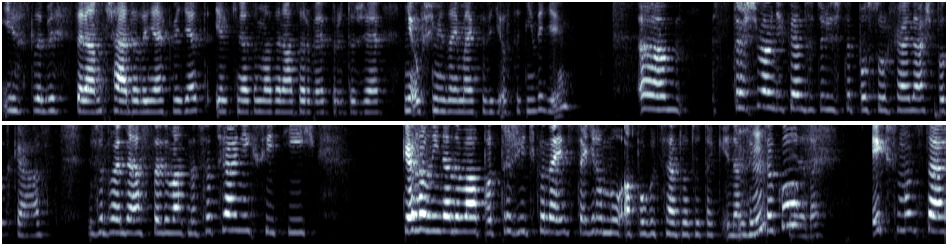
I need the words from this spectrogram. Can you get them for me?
Jestli byste nám třeba dali nějak vědět, jaký na to máte názor vy, protože mě upřímně zajímá, jak to vidí ostatní lidi. Um, strašně vám děkujeme za to, že jste poslouchali náš podcast. Nezapomeňte nás sledovat na sociálních sítích. Karolína Nová podtržítko na Instagramu a pokud se nepletu, tak i na Mhm, TikToku. Xmonstar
